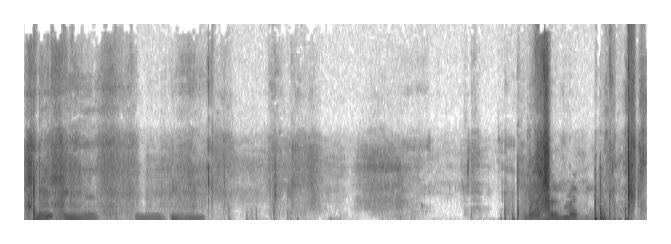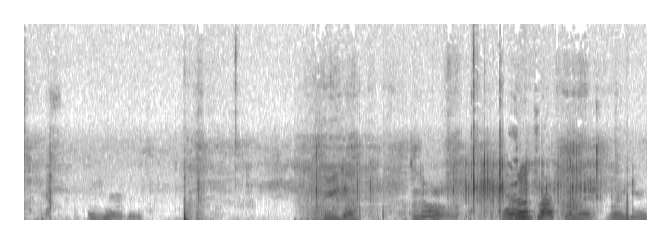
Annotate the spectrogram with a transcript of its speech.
Hmm? In your, in your beanie. Wait, where's my beanie? Oh, here it is. Here you go. No. Where Where the- the dropped one right, right here.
